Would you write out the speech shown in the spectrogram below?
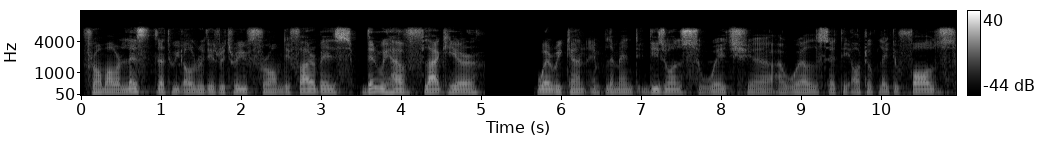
from our list that we already retrieved from the Firebase. Then we have flag here where we can implement these ones which uh, I will set the autoplay to false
